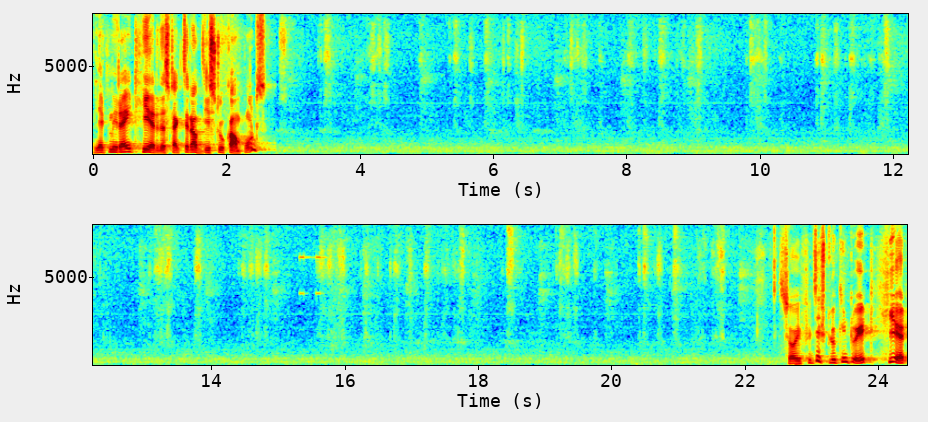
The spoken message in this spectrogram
Let me write here the structure of these two compounds. So, if you just look into it here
